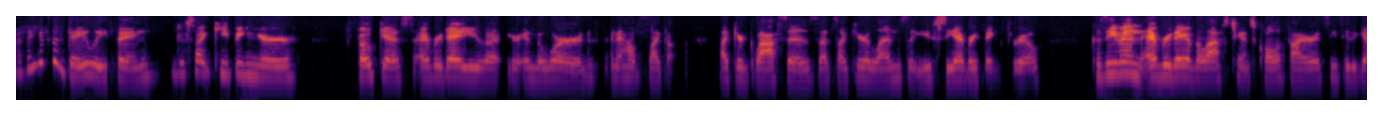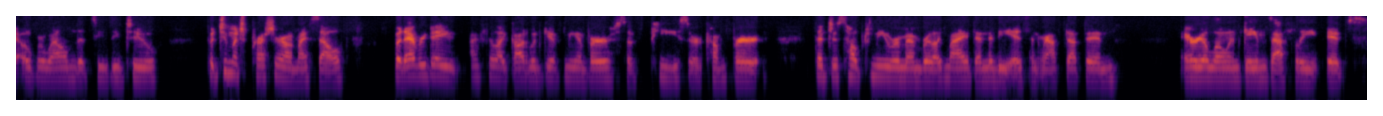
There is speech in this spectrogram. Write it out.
I think it's a daily thing. Just like keeping your focus every day you uh, you're in the word and it helps like like your glasses. That's like your lens that you see everything through. Cuz even every day of the last chance qualifier, it's easy to get overwhelmed. It's easy to put too much pressure on myself. But every day I feel like God would give me a verse of peace or comfort that just helped me remember like my identity isn't wrapped up in Arielle Lowen games athlete. It's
